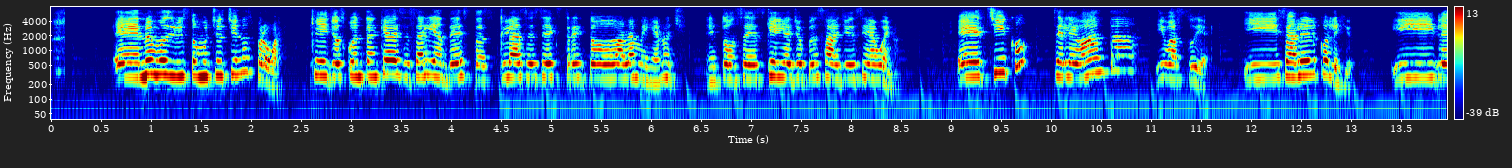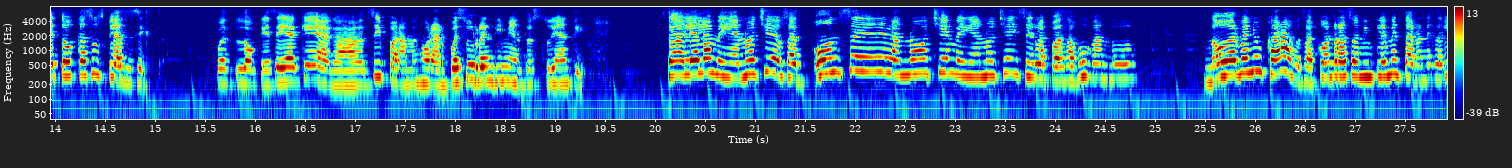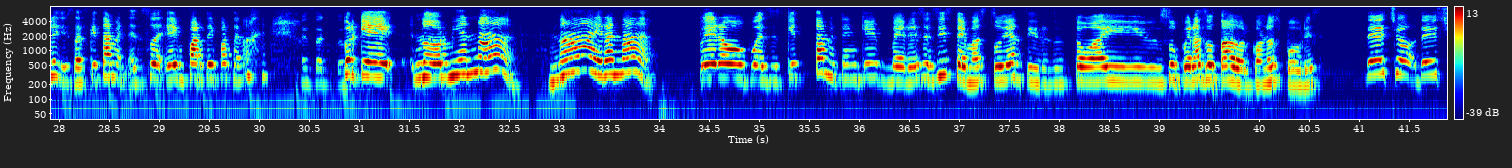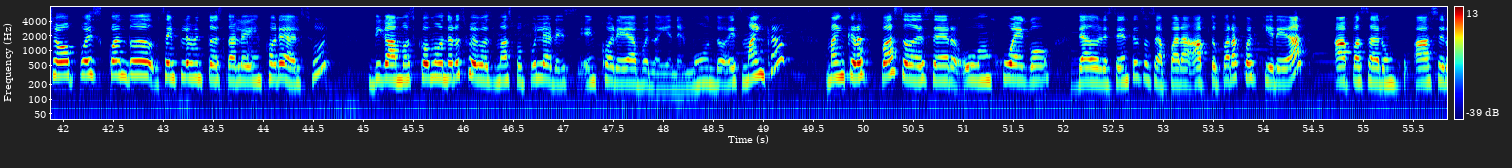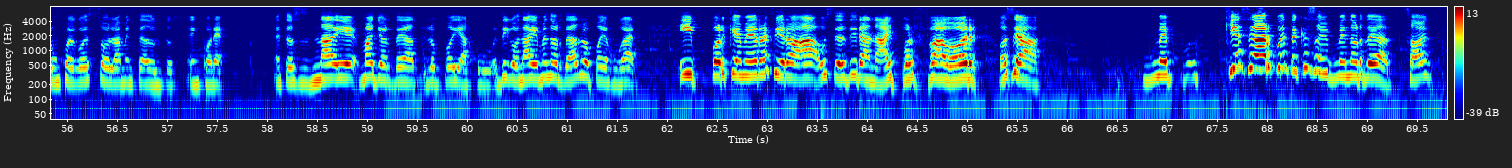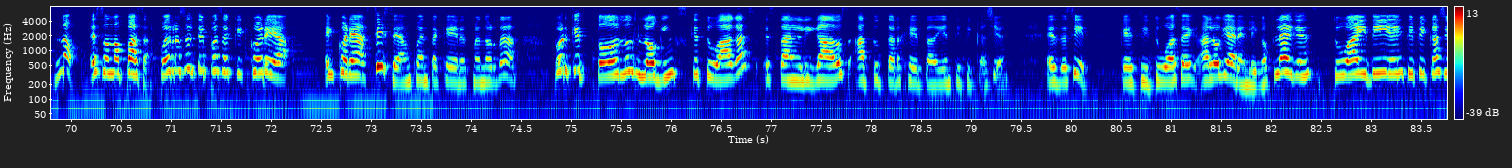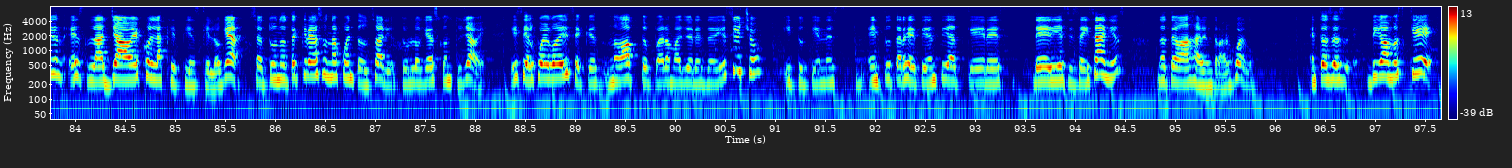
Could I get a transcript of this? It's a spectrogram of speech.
Eh, no hemos visto muchos chinos, pero bueno. Que ellos cuentan que a veces salían de estas clases extra y todo a la medianoche. Entonces, que ya yo pensaba, yo decía, bueno, el chico se levanta y va a estudiar. Y sale del colegio. Y le toca sus clases extra. Pues lo que sea que haga, sí, para mejorar pues su rendimiento estudiantil. sale a la medianoche, o sea, 11 de la noche, medianoche, y se la pasa jugando. No duerme ni un carajo, o sea, con razón implementaron esas leyes, es que también, eso en parte y parte, ¿no? Exacto. Porque no dormían nada, nada, era nada. Pero pues es que también tienen que ver ese sistema estudiantil, todo ahí súper azotador con los pobres. De hecho, de hecho, pues cuando se implementó esta ley en Corea del Sur, digamos como uno de los juegos más populares en Corea, bueno, y en el mundo, es Minecraft. Minecraft pasó de ser un juego de adolescentes, o sea, para apto para cualquier edad, a pasar a ser un juego de solamente adultos en Corea. Entonces nadie mayor de edad lo podía jugar, digo, nadie menor de edad lo podía jugar. ¿Y por qué me refiero a, ustedes dirán, ay, por favor, o sea, me, ¿quién se va a dar cuenta que soy menor de edad? ¿Saben? No, eso no pasa. Pues resulta y pasa que Corea, en Corea sí se dan cuenta que eres menor de edad, porque todos los logins que tú hagas están ligados a tu tarjeta de identificación. Es decir, que si tú vas a loguear en League of Legends, tu ID de identificación es la llave con la que tienes que loguear. O sea, tú no te creas una cuenta de usuario, tú logueas con tu llave. Y si el juego dice que es no apto para mayores de 18 y tú tienes en tu tarjeta de identidad que eres de 16 años, no te va a dejar entrar al juego. Entonces, digamos que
